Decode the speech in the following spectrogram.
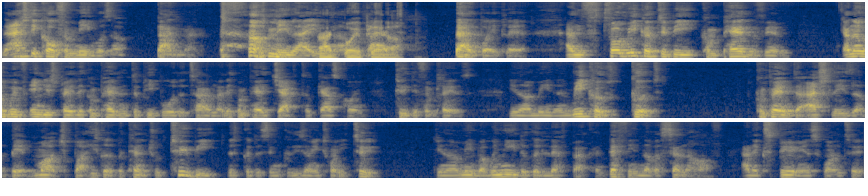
Now, mm. Ashley Cole for me was a bad man. I mm-hmm. mean, like Bad boy player. bad boy player. And for Rico to be compared with him, I know with English players they compare him to people all the time. Like they compare Jack to Gascoigne, two different players. You know what I mean? And Rico's good. Comparing to Ashley is a bit much, but he's got the potential to be as good as him because he's only 22. Do you know what I mean? But we need a good left back and definitely another centre half, an experienced one too.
